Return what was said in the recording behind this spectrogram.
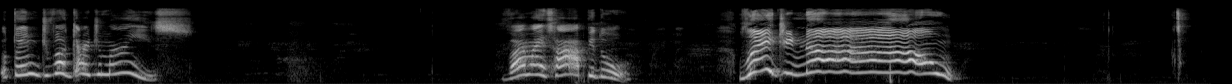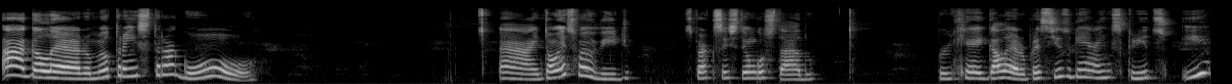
Eu tô indo devagar demais. Vai mais rápido. Lady, não! Ah, galera, o meu trem estragou. Ah, então esse foi o vídeo. Espero que vocês tenham gostado. Porque, galera, eu preciso ganhar inscritos e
